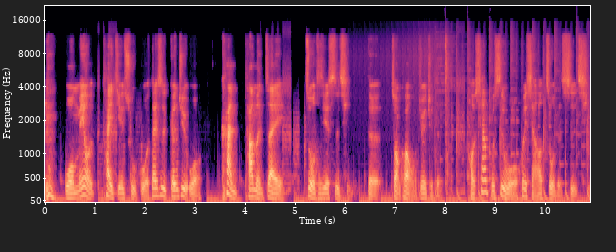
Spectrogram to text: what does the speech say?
我没有太接触过，但是根据我看他们在做这些事情的状况，我就会觉得好像不是我会想要做的事情。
